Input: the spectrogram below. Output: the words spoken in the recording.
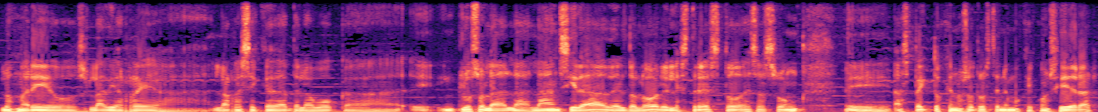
los mareos, la diarrea, la resequedad de la boca, eh, incluso la, la, la, ansiedad, el dolor, el estrés, todos esos son aspectos que nosotros tenemos que considerar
